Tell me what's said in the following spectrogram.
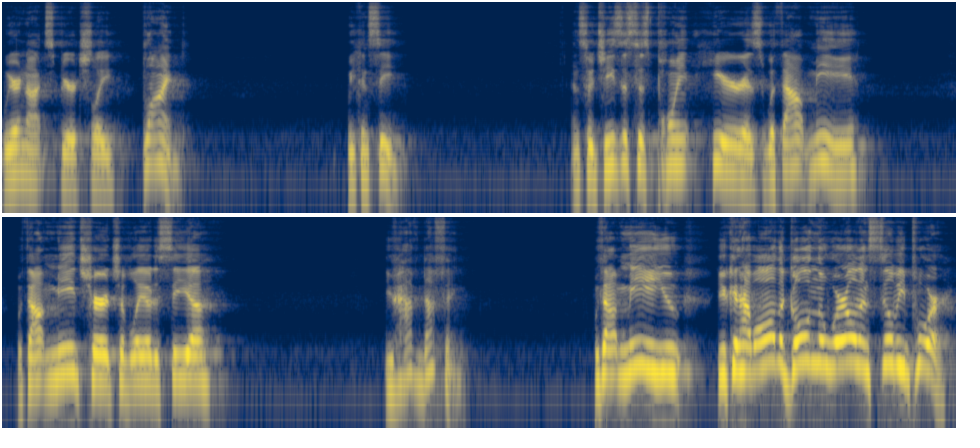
we are not spiritually blind. We can see. And so Jesus' point here is without me, without me, church of Laodicea, you have nothing. Without me, you, you could have all the gold in the world and still be poor.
